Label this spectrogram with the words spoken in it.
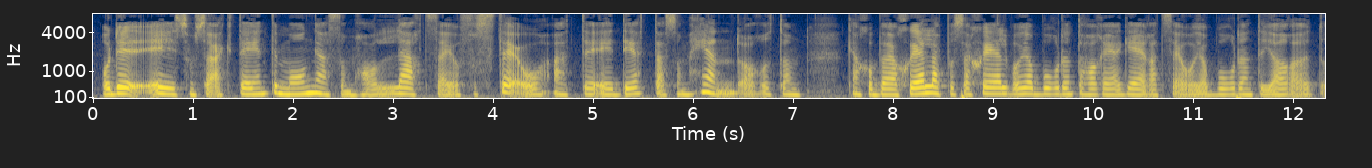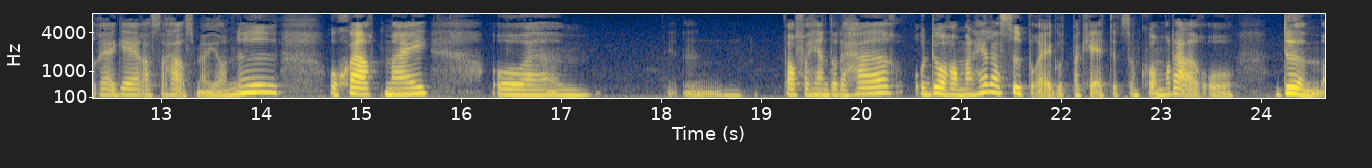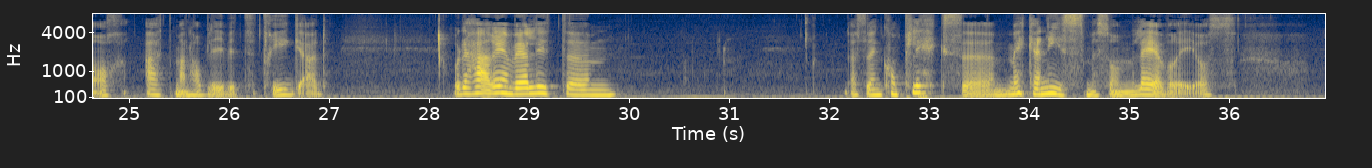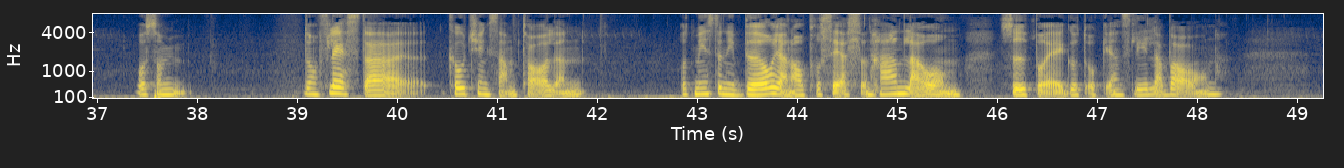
och det är som sagt, det är inte många som har lärt sig att förstå att det är detta som händer, utan kanske börjar skälla på sig själv och jag borde inte ha reagerat så och jag borde inte göra, reagera så här som jag gör nu och skärp mig. Och um, varför händer det här? Och då har man hela superegot-paketet som kommer där och dömer att man har blivit triggad. Och det här är en väldigt um, alltså en komplex eh, mekanism som lever i oss och som de flesta coachingsamtalen, åtminstone i början av processen, handlar om superegot och ens lilla barn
